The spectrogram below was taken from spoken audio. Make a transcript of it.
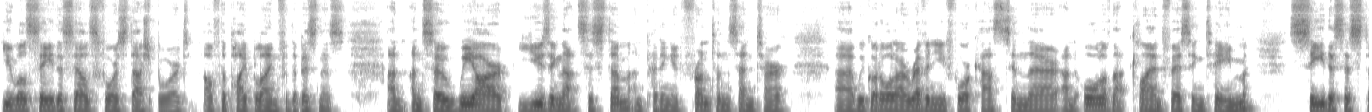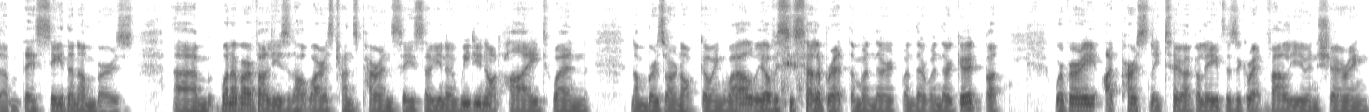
you will see the Salesforce dashboard of the pipeline for the business. And, and so we are using that system and putting it front and center uh, we've got all our revenue forecasts in there, and all of that client facing team see the system, they see the numbers. Um, one of our values at Hotwire is transparency. So, you know, we do not hide when numbers are not going well. We obviously celebrate them when they're when they're when they're good, but we're very i personally too i believe there's a great value in sharing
